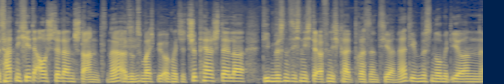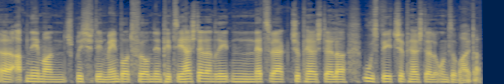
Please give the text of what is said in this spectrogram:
Es hat nicht jeder Aussteller einen Stand. Ne? Mhm. Also zum Beispiel irgendwelche Chip-Hersteller, die müssen sich nicht der Öffentlichkeit präsentieren. Ne? Die müssen nur mit ihren äh, Abnehmern, sprich den Mainboard-Firmen, den PC-Herstellern reden, Netzwerk-Chip-Hersteller, USB-Chip-Hersteller und so weiter.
